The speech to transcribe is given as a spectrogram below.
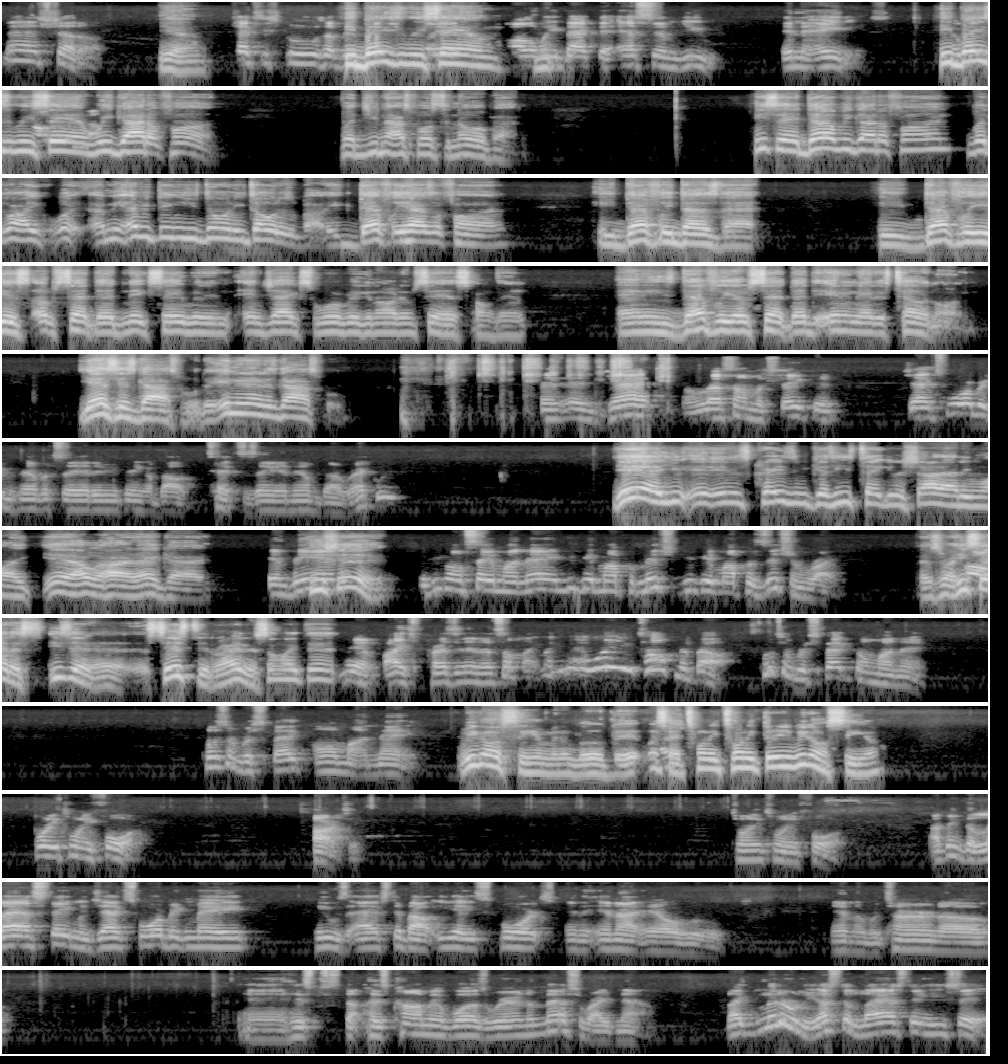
Man, shut up. Yeah. Texas schools have been He basically saying all the way back to SMU in the 80s. he you basically saying we got a fund, but you're not supposed to know about it. He said, "Duh, we got a fund," but like, what? I mean, everything he's doing, he told us about. He definitely has a fund. He definitely does that. He definitely is upset that Nick Saban and, and Jack Swarbrick and all them said something, and he's definitely upset that the internet is telling on him. Yes, it's gospel. The internet is gospel. And, and Jack, unless I'm mistaken, Jack Swarbrick never said anything about Texas A&M directly. Yeah, you. It, it is crazy because he's taking a shot at him. Like, yeah, I would hire that guy. And then He should. if you're gonna say my name, you get my permission, you get my position right. That's right. He Oh. said a, he said uh, assistant, right, or something like that. Yeah, vice president or something like like, man, what are you talking about? Put some respect on my name. Put some respect on my name. We gonna see him in a little bit. What's that? Twenty twenty three. We gonna see him. 2024. Archie. 2024. I think the last statement Jack Swarbrick made, he was asked about EA Sports and the NIL rules and the return of, and his his comment was, "We're in a mess right now." Like literally, that's the last thing he said.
